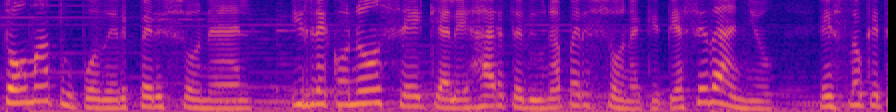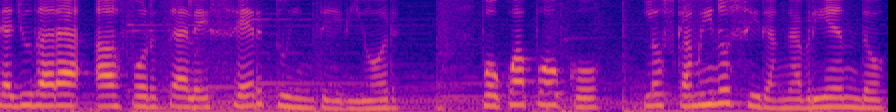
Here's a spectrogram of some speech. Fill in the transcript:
Toma tu poder personal y reconoce que alejarte de una persona que te hace daño es lo que te ayudará a fortalecer tu interior. Poco a poco los caminos se irán abriendo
